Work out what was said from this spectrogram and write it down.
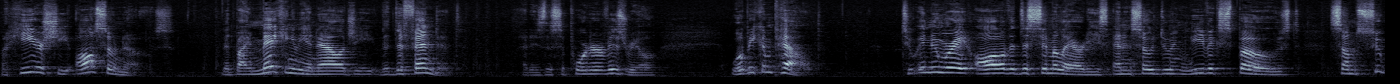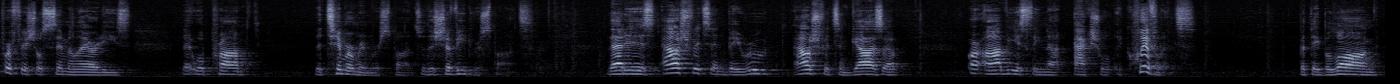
But he or she also knows that by making the analogy, the defendant, that is, the supporter of Israel, will be compelled to enumerate all of the dissimilarities and in so doing leave exposed some superficial similarities that will prompt the Timerman response or the Shavit response. That is, Auschwitz and Beirut, Auschwitz and Gaza are obviously not actual equivalents, but they belong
